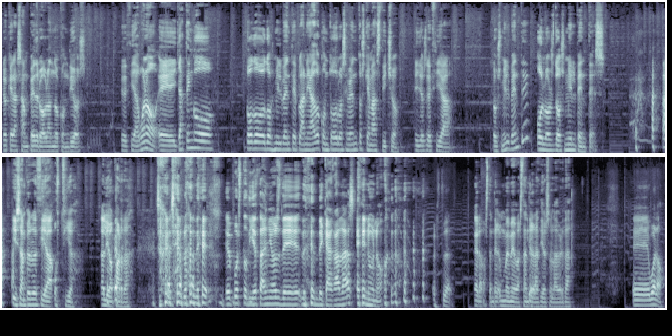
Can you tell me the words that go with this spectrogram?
Creo que era San Pedro hablando con Dios. Que decía, bueno, eh, ya tengo todo 2020 planeado con todos los eventos que me has dicho. Y Dios decía, ¿2020 o los 2020s? Y San Pedro decía, hostia, la liado parda. ¿Sabes? En plan de, he puesto 10 años de, de, de, cagadas en uno. Ostras. Era bastante, un meme bastante sí. gracioso, la verdad. Eh, bueno,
